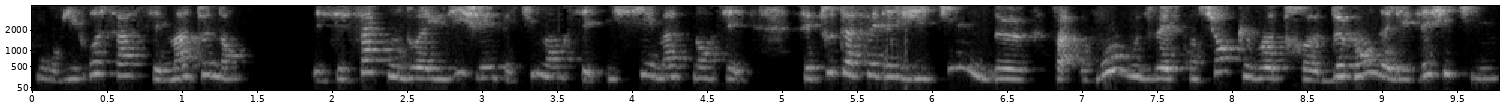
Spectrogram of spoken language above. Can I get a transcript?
pour vivre ça, c'est maintenant. Et c'est ça qu'on doit exiger, effectivement. C'est ici et maintenant. C'est tout à fait légitime de. Enfin, vous, vous devez être conscient que votre demande, elle est légitime.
